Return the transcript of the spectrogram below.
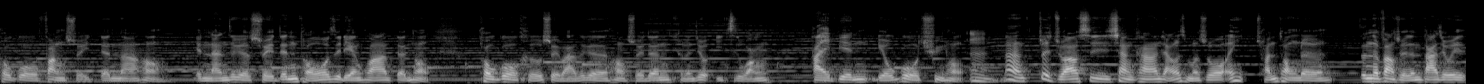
透过放水灯啊，哈，点燃这个水灯头或是莲花灯，哈，透过河水把这个哈水灯可能就一直往海边流过去，哈，嗯，那最主要是像刚刚讲，为什么说，哎，传统的真的放水灯大家就会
